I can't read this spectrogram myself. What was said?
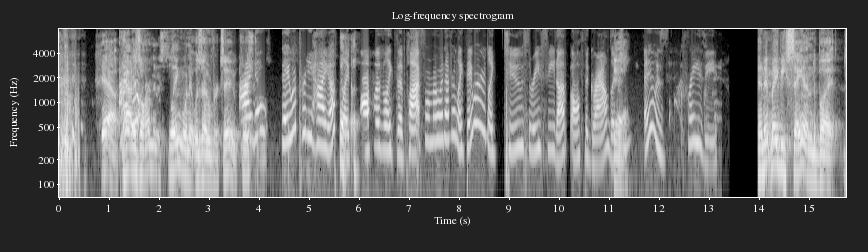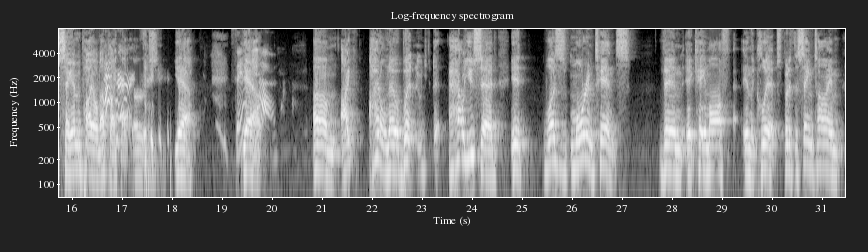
yeah, had his arm in a sling when it was over too. Christian. I know they were pretty high up, like off of like the platform or whatever. Like they were like two, three feet up off the ground. Like yeah. it was crazy. And it may be sand, but sand piled up that like hurts. that hurts. Yeah. sand, yeah. yeah. Um, I I don't know, but how you said it was more intense than it came off in the clips, but at the same time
